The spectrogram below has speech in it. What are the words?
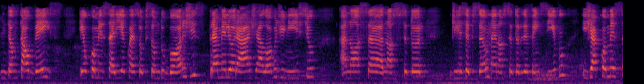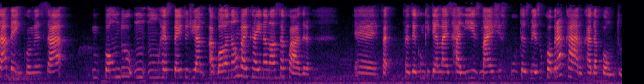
Então, talvez eu começaria com essa opção do Borges para melhorar já logo de início a nossa nosso setor de recepção, né, nosso setor defensivo, e já começar bem, começar impondo um, um respeito de a, a, bola não vai cair na nossa quadra. É, fa fazer com que tenha mais ralis, mais disputas mesmo, cobrar caro cada ponto.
